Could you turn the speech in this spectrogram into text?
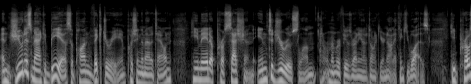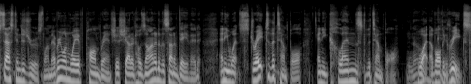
And Judas Maccabeus, upon victory, and pushing them out of town, he made a procession into Jerusalem. I don't remember if he was riding on a donkey or not. I think he was. He processed into Jerusalem. Everyone waved palm branches, shouted Hosanna to the Son of David, and he went straight to the temple and he cleansed the temple. No what? Of all the Greeks,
